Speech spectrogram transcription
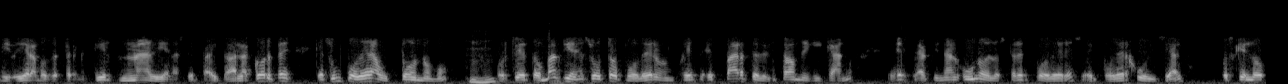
debiéramos de permitir nadie en este país. A la corte que es un poder autónomo por cierto más bien es otro poder es parte del estado mexicano es al final uno de los tres poderes, el poder judicial, pues que lo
